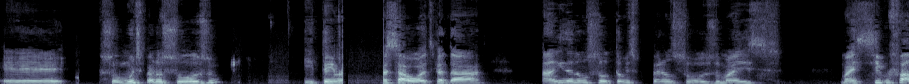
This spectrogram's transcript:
É, sou muito esperançoso e tenho essa ótica da ainda não sou tão esperançoso, mas mas sigo falando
